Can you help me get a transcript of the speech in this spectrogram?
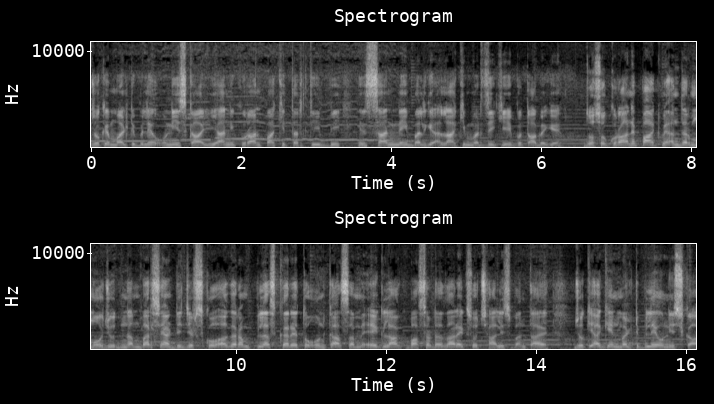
जो कि मल्टीपल है उन्नीस का, यानी कुरान पाक की तरतीब भी इंसान नहीं, बल्कि अल्लाह की मर्ज़ी के मुताबिक है। दोस्तों, कुरान पाक में अंदर मौजूद नंबर्स या डिजिट्स को अगर हम प्लस करें तो उनका सम एक लाख बासठ हज़ार एक सौ चालीस बनता है, जो कि अगेन मल्टीपल उन्नीस का।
